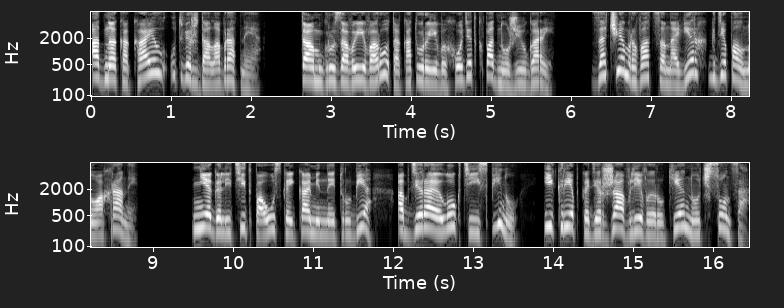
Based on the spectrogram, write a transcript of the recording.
Однако Кайл утверждал обратное. Там грузовые ворота, которые выходят к подножию горы. Зачем рваться наверх, где полно охраны? Нега летит по узкой каменной трубе, обдирая локти и спину и крепко держа в левой руке ночь солнца.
